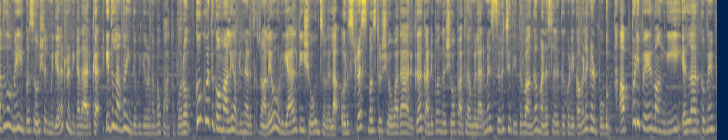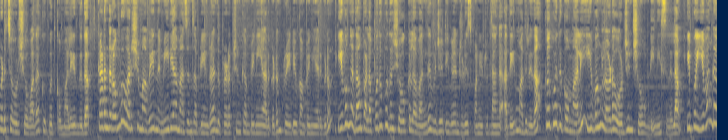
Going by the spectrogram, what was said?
அதுவுமே இப்ப சோஷியல் மீடியால ட்ரெண்டிங்கா தான் இருக்கு. இதெல்லாம் தான் இந்த வீடியோல நம்ம பார்க்க போறோம். குக் வித் கோமாளி அப்படின்னு எடுத்துக்கிட்டாலே ஒரு ரியாலிட்டி ஷோன்னு சொல்லலாம். ஒரு ஸ்ட்ரெஸ் பஸ்டர் ஷோவா தான் இருக்கு. கண்டிப்பா அந்த ஷோ பாக்குறவங்க எல்லாருமே சிரிச்சு தீத்துருவாங்க. மனசுல இருக்கக்கூடிய கவலைகள் போகும். அப்படி பேர் வாங்கி எல்லாருக்குமே பிடிச்ச ஒரு ஷோவா தான் குக் வித் கோமாளி இருந்தது. கடந்த ரொம்ப வருஷமாவே இந்த மீடியா மேசன்ஸ் அப்படின்ற இந்த ப்ரொடக்ஷன் கம்பெனியா இருக்கட்டும் கிரியேட்டிவ் கம்பெனியா இருக்கட்டும் இவங்க தான் பல புது புது ஷோக்களை வந்து விஜய் டிவில இன்ட்ரடியூஸ் பண்ணிட்டு இருந்தாங்க. அதே மாதிரி தான் குக் வித் கோமாளி இவங்களோட ஒரிஜின் ஷோ அப்படின்னு சொல்லலாம். இப்போ இவங்க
